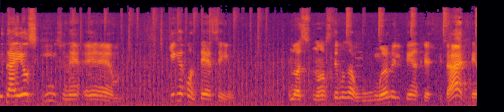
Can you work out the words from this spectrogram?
e daí é o seguinte, né? É, o que que acontece aí? Nós, nós temos a, o humano ele tem a criatividade tem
